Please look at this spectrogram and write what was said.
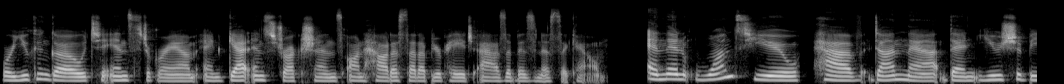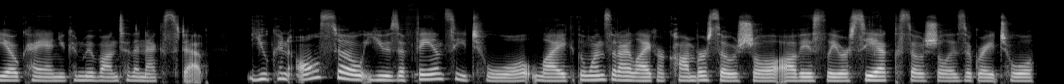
where you can go to Instagram and get instructions on how to set up your page as a business account. And then once you have done that, then you should be okay and you can move on to the next step. You can also use a fancy tool like the ones that I like are Conversocial, obviously, or CX Social is a great tool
